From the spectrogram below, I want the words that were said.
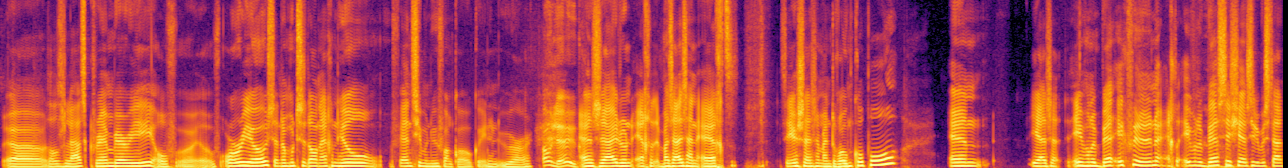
eh dat is laatst cranberry of, eh, of Oreo's. En dan moeten ze dan echt een heel fancy menu van koken in een uur. Oh, leuk. En zij doen echt, maar zij zijn echt, ten eerste zijn ze mijn droomkoppel. En ja, ze, een van de be- ik vind hun echt een van de beste chefs die er bestaan.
